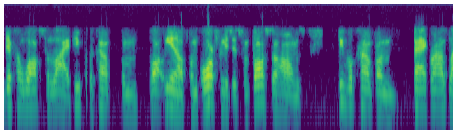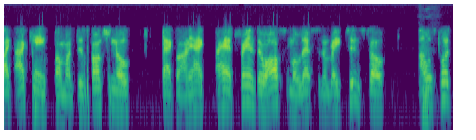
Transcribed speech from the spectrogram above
different walks of life. People that come from you know from orphanages, from foster homes. People come from backgrounds like I came from, a dysfunctional background. I, I had friends that were also molested and raped too. So I was put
